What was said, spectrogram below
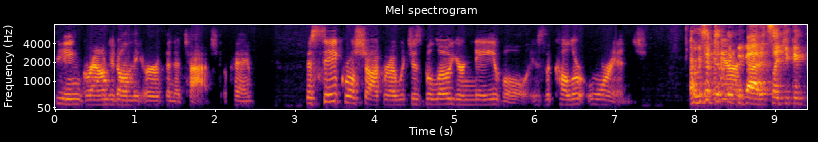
being grounded on the earth and attached. Okay. The sacral chakra, which is below your navel, is the color orange. I always have to think about it. It's like you could.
